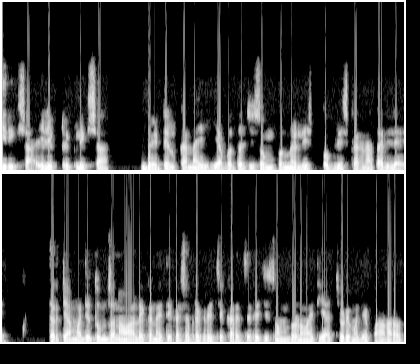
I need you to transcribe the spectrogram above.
ई रिक्षा इलेक्ट्रिक रिक्षा भेटेल का नाही याबद्दलची संपूर्ण लिस्ट पब्लिश करण्यात आलेली आहे. तर त्यामध्ये तुमचं नाव आलंय का नाही ते कशा प्रकारे चेक करायचं त्याची संपूर्ण माहिती आजच्या व्हिडिओमध्ये पाहणार आहोत.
